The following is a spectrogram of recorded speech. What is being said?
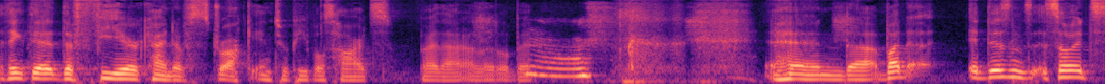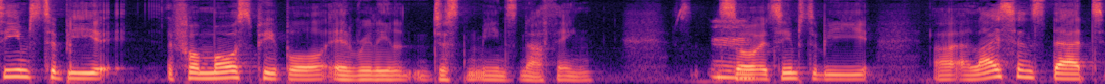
I think the the fear kind of struck into people's hearts by that a little bit, and uh, but it doesn't. So it seems to be for most people it really just means nothing. So it seems to be uh, a license that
